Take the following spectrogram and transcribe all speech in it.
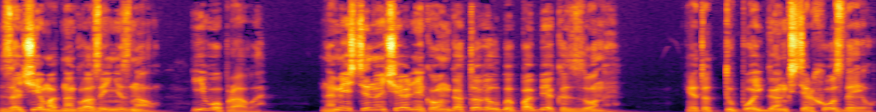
Зачем Одноглазый не знал. Его право. На месте начальника он готовил бы побег из зоны. Этот тупой гангстер Хоздейл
